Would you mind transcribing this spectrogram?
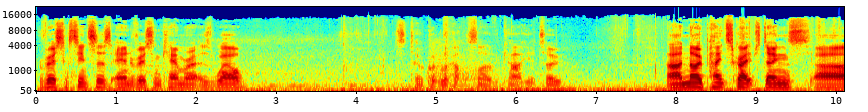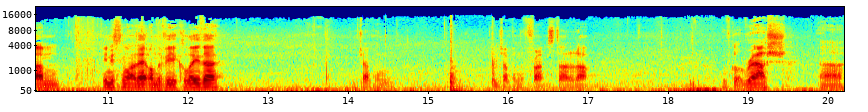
Reversing sensors and reversing camera as well. Let's have a quick look up the side of the car here too. Uh, no paint scrapes, dings, um, anything like that on the vehicle either. Jump in, jump in the front, start it up. We've got Roush uh,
